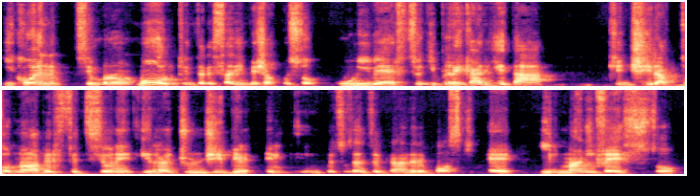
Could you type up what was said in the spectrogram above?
i Cohen sembrano molto interessati invece a questo universo di precarietà che gira attorno alla perfezione irraggiungibile e in questo senso il Grande dei Boschi è il manifesto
